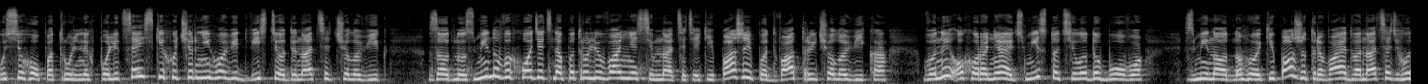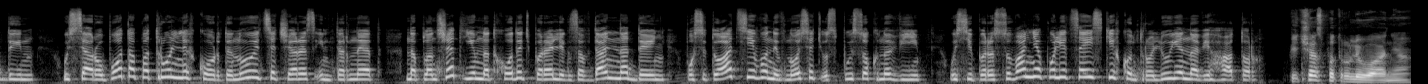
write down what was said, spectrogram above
Усього патрульних поліцейських у Чернігові 211 чоловік. За одну зміну виходять на патрулювання 17 екіпажей по 2-3 чоловіка. Вони охороняють місто цілодобово. Зміна одного екіпажу триває 12 годин. Уся робота патрульних координується через інтернет. На планшет їм надходить перелік завдань на день. По ситуації вони вносять у список нові. Усі пересування поліцейських контролює навігатор. Під час патрулювання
